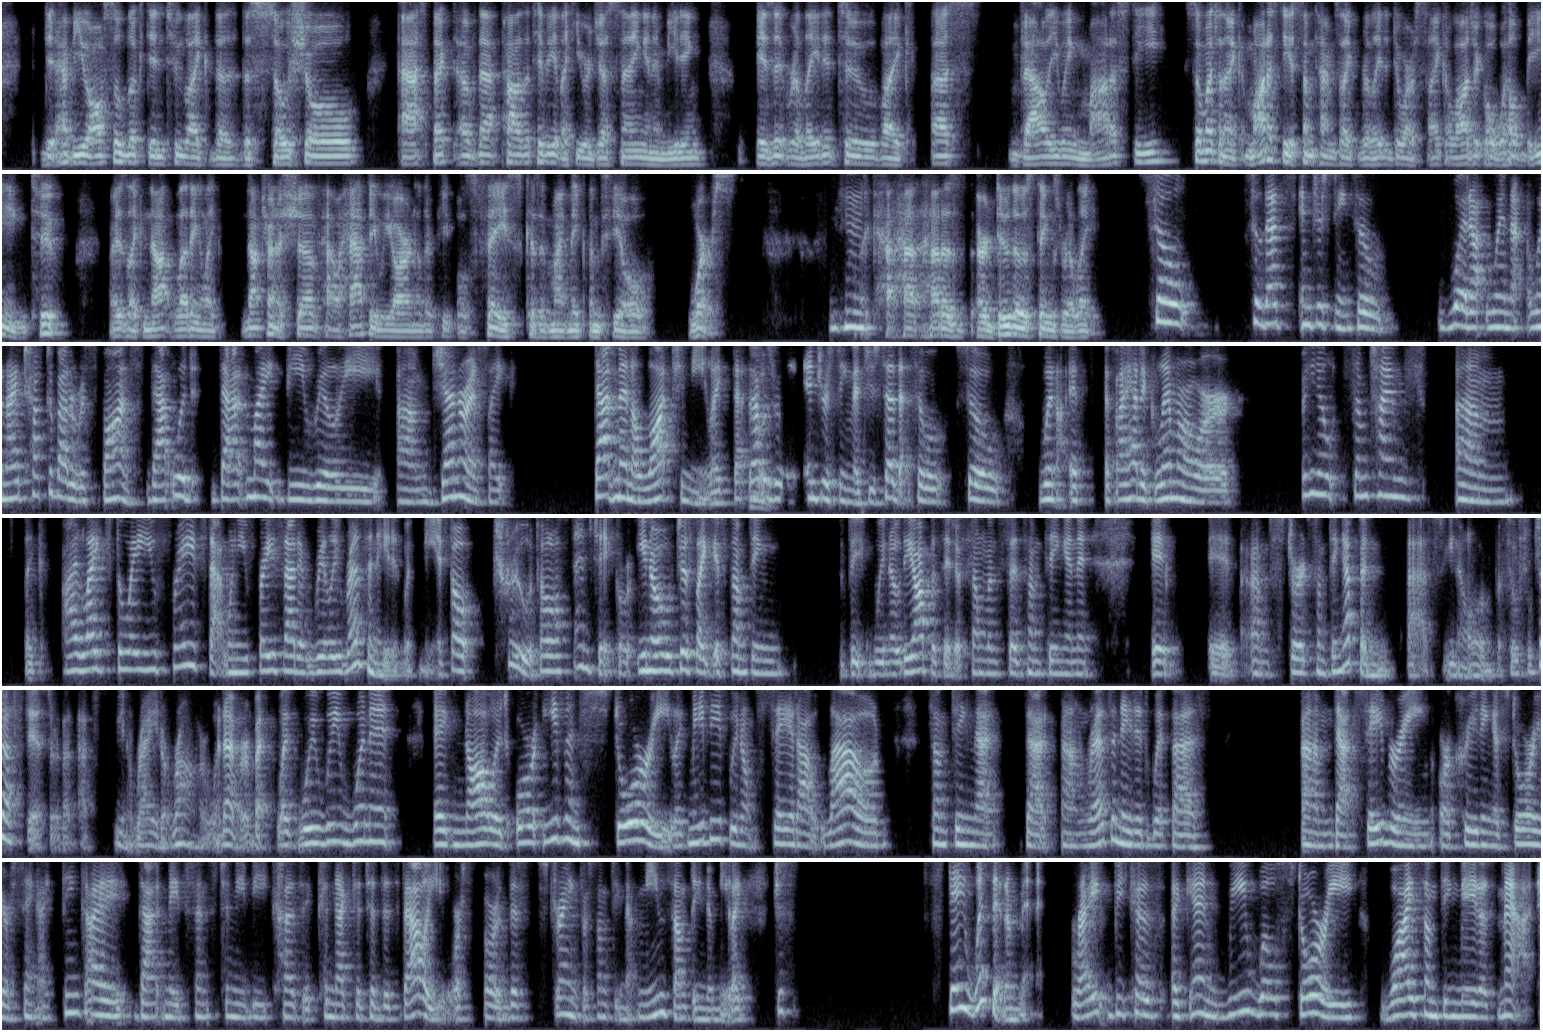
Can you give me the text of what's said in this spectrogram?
Have you also looked into like the the social aspect of that positivity? Like you were just saying in a meeting is it related to like us valuing modesty so much like modesty is sometimes like related to our psychological well-being too right it's like not letting like not trying to shove how happy we are in other people's face because it might make them feel worse mm-hmm. like how, how, how does or do those things relate so so that's interesting so what I, when when I talked about a response, that would that might be really um, generous. Like that meant a lot to me. Like that that was really interesting that you said that. So so when if if I had a glimmer or, or you know sometimes um like I liked the way you phrased that. When you phrased that, it really resonated with me. It felt true. It felt authentic. Or you know, just like if something, the we know the opposite. If someone said something and it it it um, stirred something up in us, you know, social justice or that that's, you know, right or wrong or whatever. But like we, we wouldn't acknowledge or even story, like maybe if we don't say it out loud, something that, that um, resonated with us, um, that savoring or creating a story or saying, I think I, that made sense to me because it connected to this value or, or this strength or something that means something to me. Like just stay with it a minute right? Because again, we will story why something made us mad.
